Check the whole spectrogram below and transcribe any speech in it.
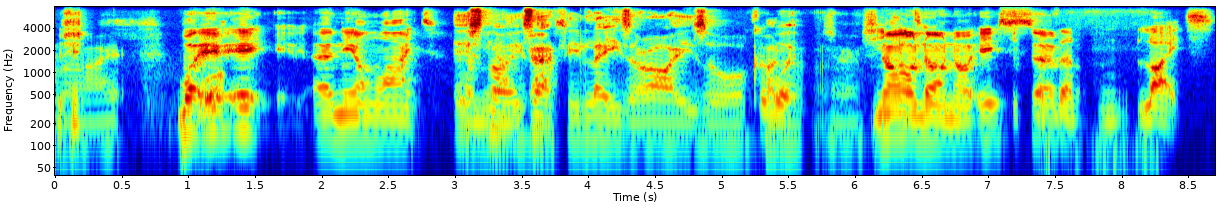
Which is- Right. Well, it, it, a neon light. It's neon not gas. exactly laser eyes or kind what? of. you know. She No, no, no. It's um, lights.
